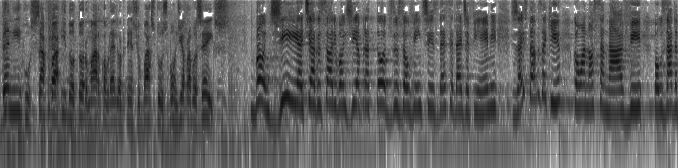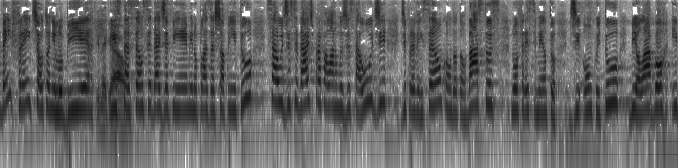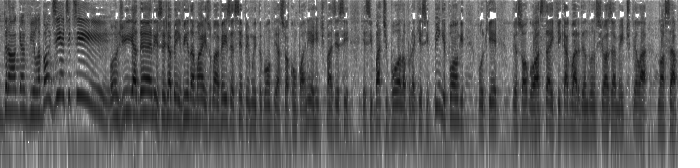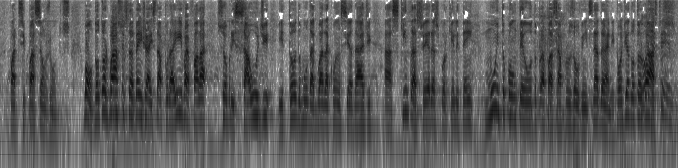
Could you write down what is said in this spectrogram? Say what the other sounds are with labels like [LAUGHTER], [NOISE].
Dani Russafa e Dr. Marco Aurélio Hortêncio Bastos. Bom dia para vocês. Bom dia, Tiago Sori, bom dia para todos os ouvintes da Cidade FM. Já estamos aqui com a nossa nave pousada bem em frente ao Tony Lubier. Que legal. Estação Cidade FM no Plaza Shopping Itu. Saúde e Cidade para falarmos de saúde, de prevenção com o Dr. Bastos, no oferecimento de Onco Itu, Biolabor e Droga Vila. Bom dia, Titi! Bom dia, Dani. Seja bem-vinda mais uma vez. É sempre muito bom ter a sua companhia, a gente fazer esse, esse bate bola por aqui, esse ping-pong, porque o pessoal gosta e fica aguardando ansiosamente pela nossa participação juntos. Bom, doutor Bastos também já está por aí, vai falar sobre saúde e todo mundo aguarda com ansiedade às quintas-feiras, porque ele tem muito conteúdo para passar para os ouvintes, né, Dani? Bom dia, doutor Com Bastos. certeza.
